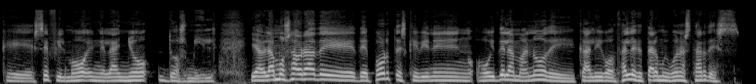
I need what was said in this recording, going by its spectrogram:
que se filmó en el año 2000. Y hablamos ahora de deportes que vienen hoy de la mano de Cali González. ¿Qué tal? Muy buenas tardes.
